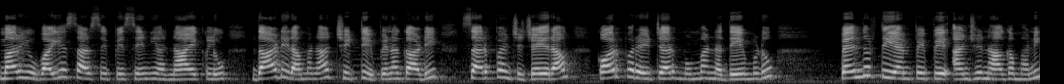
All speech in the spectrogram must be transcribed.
మరియు వైఎస్ఆర్సీపీ సీనియర్ నాయకులు Dadi Ramana Chitti Pinagadi sarpanch Jayaram corporator Mummanna Demudu Pendurthi MPP Anju Nagamani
